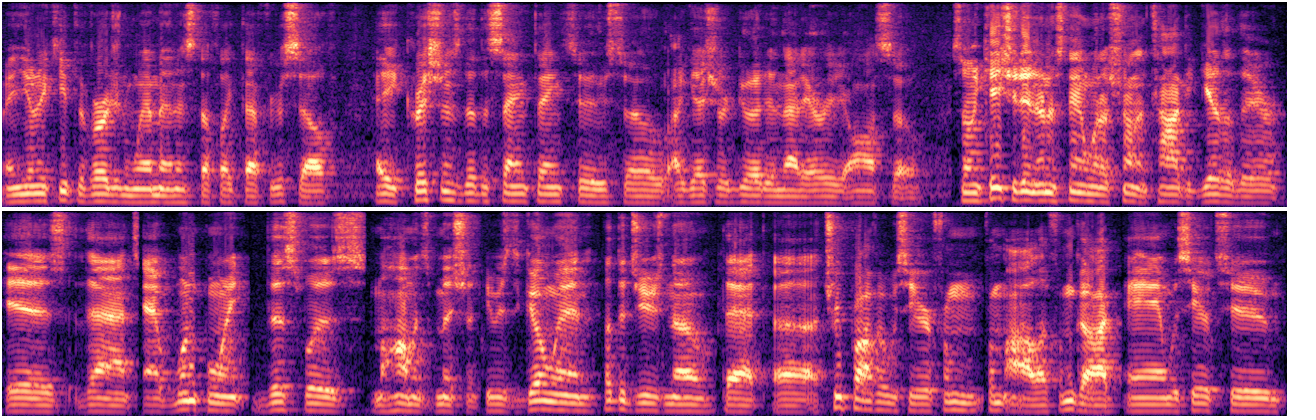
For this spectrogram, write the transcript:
And you to keep the virgin women and stuff like that for yourself. Hey, Christians did the same thing too, so I guess you're good in that area also. So, in case you didn't understand what I was trying to tie together there, is that at one point this was Muhammad's mission. He was to go in, let the Jews know that uh, a true prophet was here from from Allah, from God, and was here to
